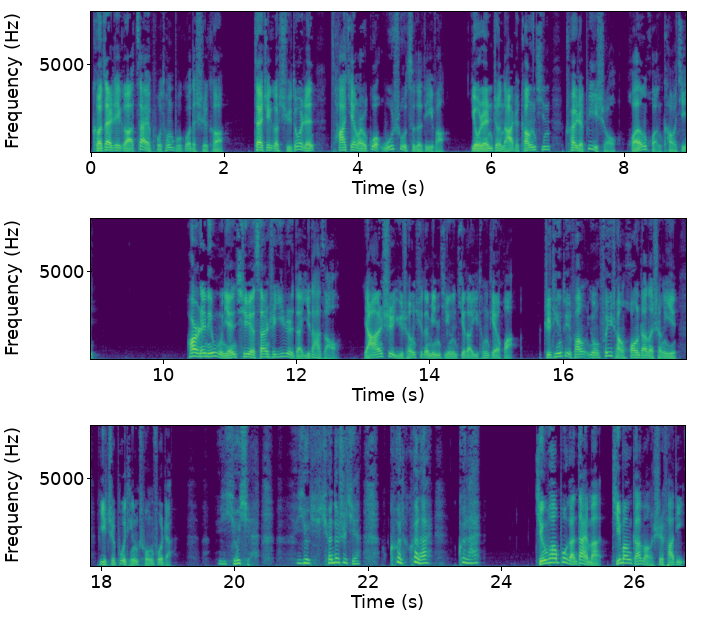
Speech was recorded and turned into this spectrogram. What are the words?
可在这个再普通不过的时刻，在这个许多人擦肩而过无数次的地方，有人正拿着钢筋，揣着匕首，缓缓靠近。二零零五年七月三十一日的一大早，雅安市禹城区的民警接到一通电话，只听对方用非常慌张的声音一直不停重复着：“有血。”有全都是血，快来快来快来！警方不敢怠慢，急忙赶往事发地，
